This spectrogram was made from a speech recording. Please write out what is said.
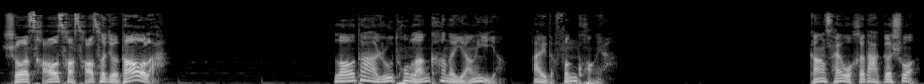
说曹操，曹操就到了。”老大如同狼亢的羊一样，爱的疯狂呀。刚才我和大哥说，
